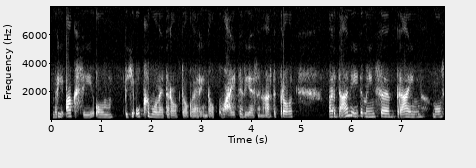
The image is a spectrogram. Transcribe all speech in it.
reaksie om bietjie opgewonde te raak daaroor en dalk kwaai te wees en hard te praat. Maar dan het 'n mens se brein mos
